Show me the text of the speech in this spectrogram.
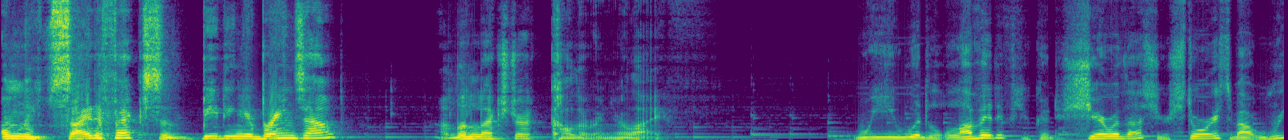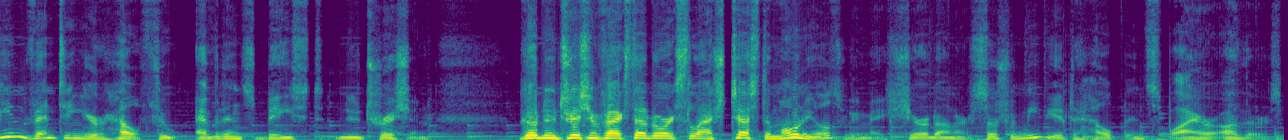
only side effects of beating your brains out? A little extra color in your life. We would love it if you could share with us your stories about reinventing your health through evidence-based nutrition. Go to nutritionfacts.org slash testimonials. We may share it on our social media to help inspire others.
